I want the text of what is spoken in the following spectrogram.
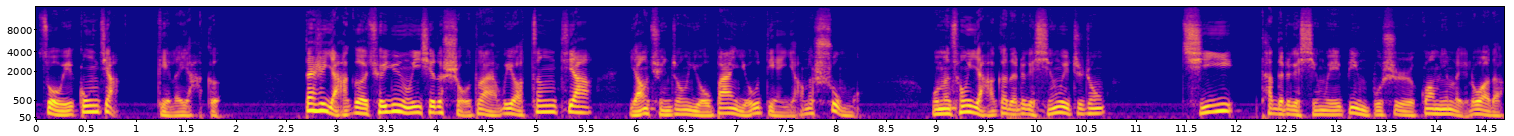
作为工价给了雅各，但是雅各却运用一些的手段，为要增加羊群中有斑有点羊的数目。我们从雅各的这个行为之中，其一，他的这个行为并不是光明磊落的；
